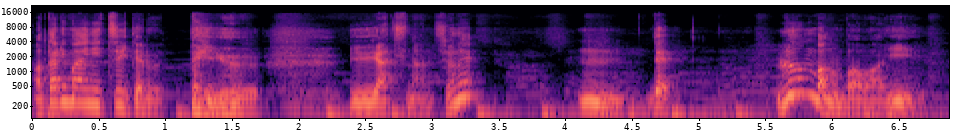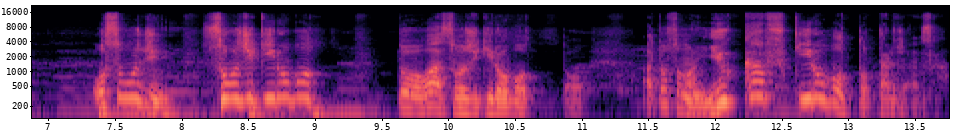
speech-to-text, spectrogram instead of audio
当たり前についてるっていうやつなんですよね。うん、でルンバの場合お掃除掃除機ロボットは掃除機ロボットあとその床拭きロボットってあるじゃないですか。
